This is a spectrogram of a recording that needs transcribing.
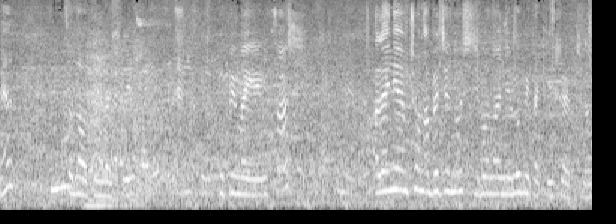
Nie? Co na o tym myślisz? Kupimy jej coś? Ale nie wiem, czy ona będzie nosić, bo ona nie lubi takich rzeczy.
